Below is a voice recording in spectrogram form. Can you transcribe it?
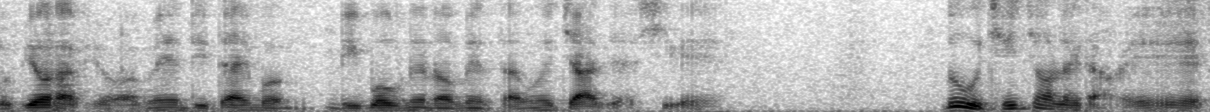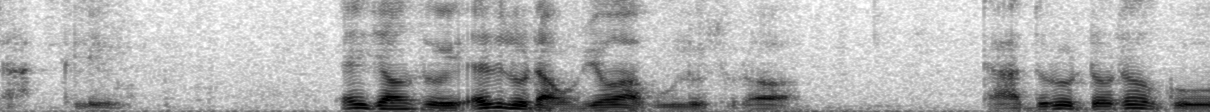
လို့ပြောတာပြောအမင်းဒီတိုင်းပေါ့ဒီပုံနဲ့တော့မင်းဆိုင်ဝင်ကြကြရှိတယ်သူ့ကိုချင်းချောက်လိုက်တာပဲဒါကလေးကိုအဲကြောင့်ဆိုရင်အဲ့ဒီလိုတောင်မပြောရဘူးလို့ဆိုတော့ ဒါသူတို့တော်တော်ကို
